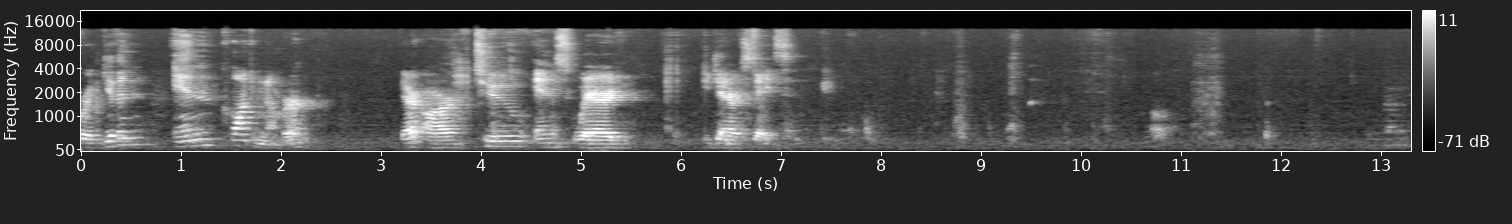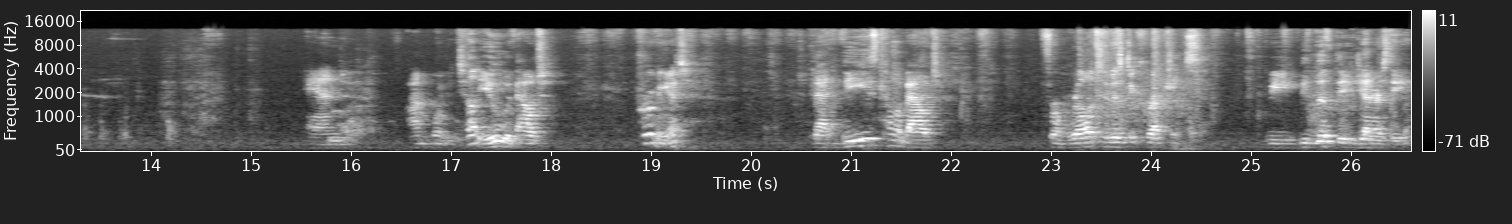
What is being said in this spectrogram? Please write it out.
for given n quantum number, there are two n squared degenerate states. And I'm going to tell you, without proving it, that these come about from relativistic corrections. We, we lift the degeneracy.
